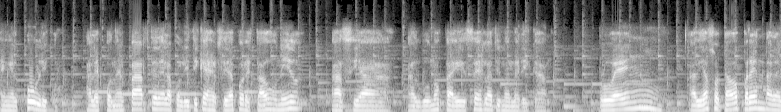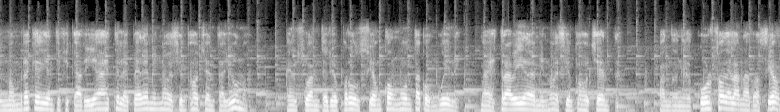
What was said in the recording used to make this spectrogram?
en el público al exponer parte de la política ejercida por Estados Unidos hacia algunos países latinoamericanos. Rubén había soltado prenda del nombre que identificaría a este LP de 1981 en su anterior producción conjunta con Willy, Maestra Vida de 1980, cuando en el curso de la narración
